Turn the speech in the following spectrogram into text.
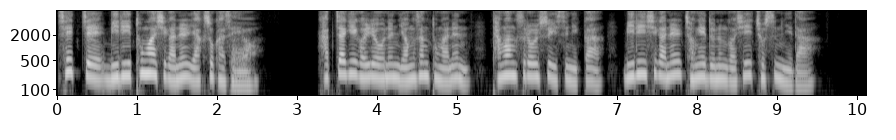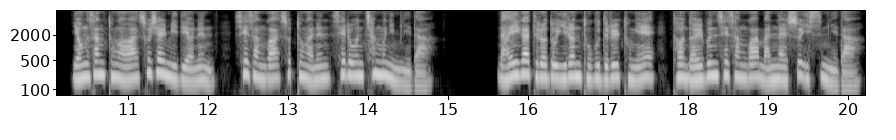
셋째, 미리 통화 시간을 약속하세요. 갑자기 걸려오는 영상통화는 당황스러울 수 있으니까 미리 시간을 정해두는 것이 좋습니다. 영상통화와 소셜미디어는 세상과 소통하는 새로운 창문입니다. 나이가 들어도 이런 도구들을 통해 더 넓은 세상과 만날 수 있습니다.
